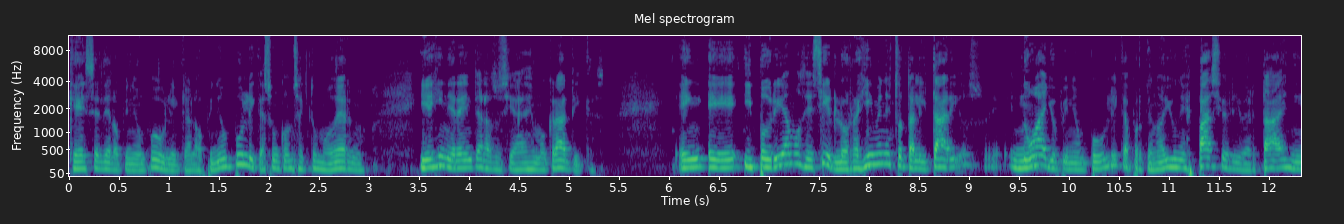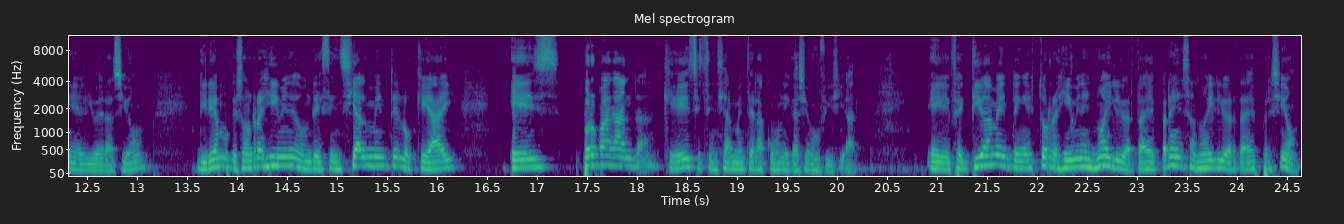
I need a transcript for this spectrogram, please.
que es el de la opinión pública. La opinión pública es un concepto moderno y es inherente a las sociedades democráticas. Eh, y podríamos decir, los regímenes totalitarios, eh, no hay opinión pública porque no hay un espacio de libertades ni de liberación. Diríamos que son regímenes donde esencialmente lo que hay es propaganda, que es esencialmente la comunicación oficial. Eh, efectivamente, en estos regímenes no hay libertad de prensa, no hay libertad de expresión.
